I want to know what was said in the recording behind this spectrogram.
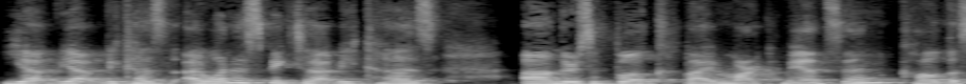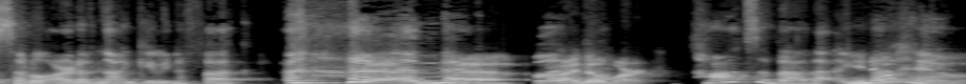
Yep, yep. Because I want to speak to that because um, there's a book by Mark Manson called The Subtle Art of Not Giving a Fuck. Yeah, and yeah. I know Mark. Talks about that. You know yeah. him.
